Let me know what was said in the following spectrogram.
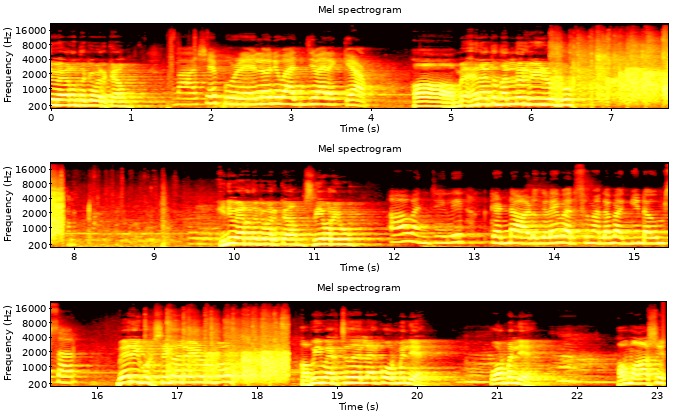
ഇനി വേറെന്തൊക്കെ വരയ്ക്കാം? മാഷെ പുഴയിൽ ഒരു വഞ്ചി വരയ്ക്കാം. ആ മെഹനാക്ക് നല്ലൊരു കൈ കൊടുക്കും ഇനി വേറെന്തൊക്കെ വരയ്ക്കാം? ശ്രീ പറയൂ. ആ വഞ്ചിയിൽ രണ്ടാളുകളെ വരച്ച നല്ല ഭംഗി ഉണ്ടാവും സാർ. വെരി ഗുഡ് ശ്രീക്ക് നല്ല കൈ കൊടുക്കും അപ്പോൾ ഈ വരച്ചത് എല്ലാവർക്കും ഓർമ്മയില്ലേ? ഓർമ്മയില്ലേ? അപ്പം മാഷ്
